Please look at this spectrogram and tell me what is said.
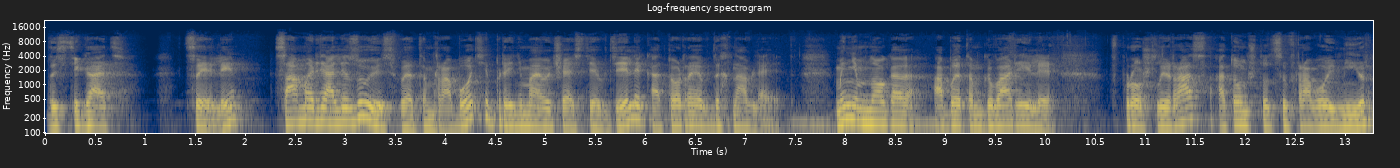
достигать цели, самореализуюсь в этом работе, принимая участие в деле, которое вдохновляет. Мы немного об этом говорили в прошлый раз, о том, что цифровой мир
